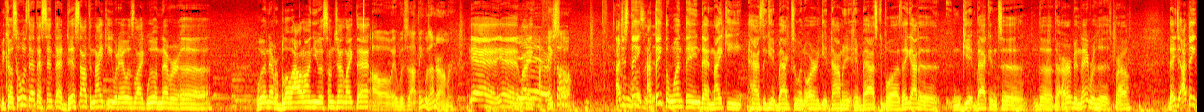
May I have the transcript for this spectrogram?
Because who was that that sent that diss out to Nike where they was like, "We'll never, uh, we'll never blow out on you" or some junk like that? Oh, it was. Uh, I think it was Under Armour. Yeah, yeah. Like I think so. I just Who think I think the one thing that Nike has to get back to in order to get dominant in basketball is they got to get back into the the urban neighborhoods, bro. They, ju- I think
